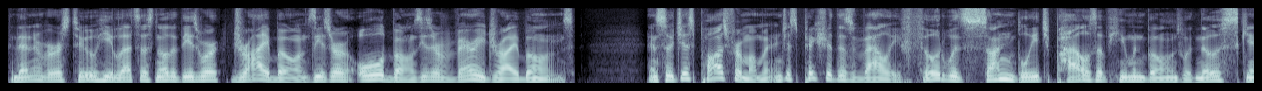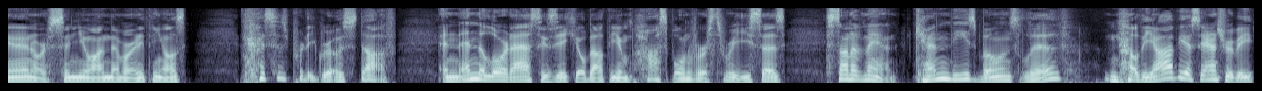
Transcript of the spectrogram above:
And then in verse 2, he lets us know that these were dry bones. These are old bones. These are very dry bones. And so just pause for a moment and just picture this valley filled with sun bleached piles of human bones with no skin or sinew on them or anything else. This is pretty gross stuff. And then the Lord asks Ezekiel about the impossible in verse 3. He says, Son of man, can these bones live? Now, the obvious answer would be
